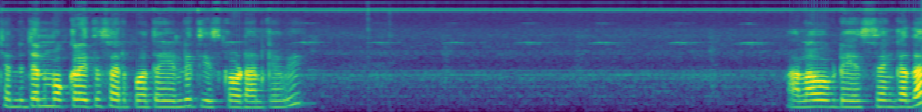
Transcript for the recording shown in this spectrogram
చిన్న చిన్న మొక్కలు అయితే సరిపోతాయండి తీసుకోవడానికి అవి. అలా ఒకటి వేసాం కదా.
